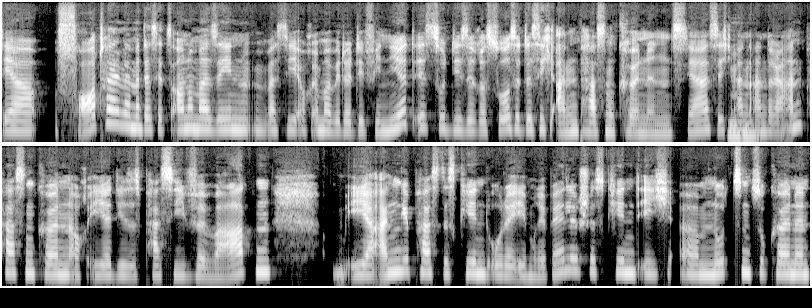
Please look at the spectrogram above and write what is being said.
Der Vorteil, wenn wir das jetzt auch nochmal sehen, was sie auch immer wieder definiert, ist so diese Ressource des sich anpassen Könnens, ja, sich mhm. an andere anpassen können, auch eher dieses passive Warten, eher angepasstes Kind oder eben rebellisches Kind ich ähm, nutzen zu können,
